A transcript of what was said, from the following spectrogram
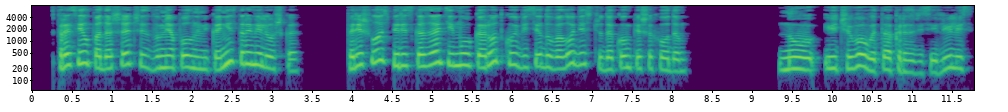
– спросил подошедший с двумя полными канистрами Лешка. Пришлось пересказать ему короткую беседу Володи с чудаком-пешеходом. «Ну и чего вы так развеселились?»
